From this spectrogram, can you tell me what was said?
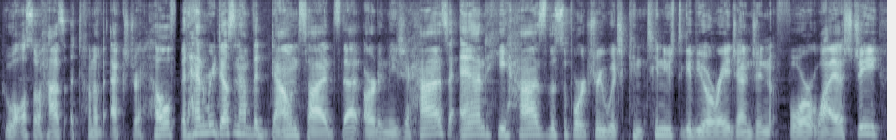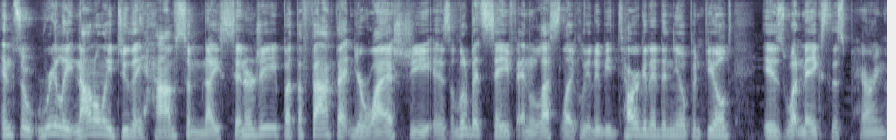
who also has a ton of extra health. But Henry doesn't have the downsides that Artemisia has and he has the support tree which continues to give you a rage engine for YSG and so really not only do they have some nice synergy but the fact that your YSG is a little bit safe and less likely to be targeted in the open field is what makes this pairing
